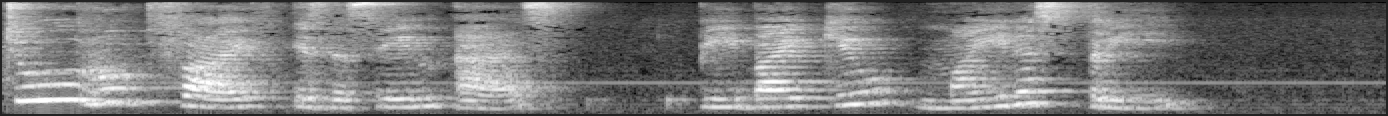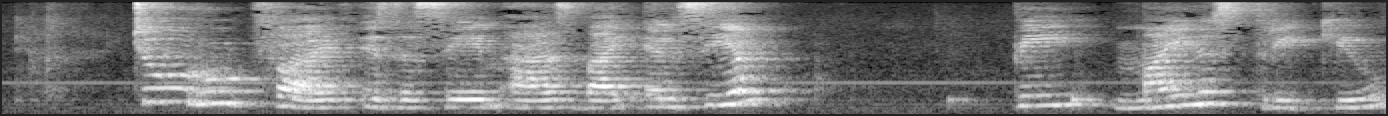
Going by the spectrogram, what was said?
2 root 5 is the same as p by q minus 3. 2 root 5 is the same as by LCM p minus 3q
